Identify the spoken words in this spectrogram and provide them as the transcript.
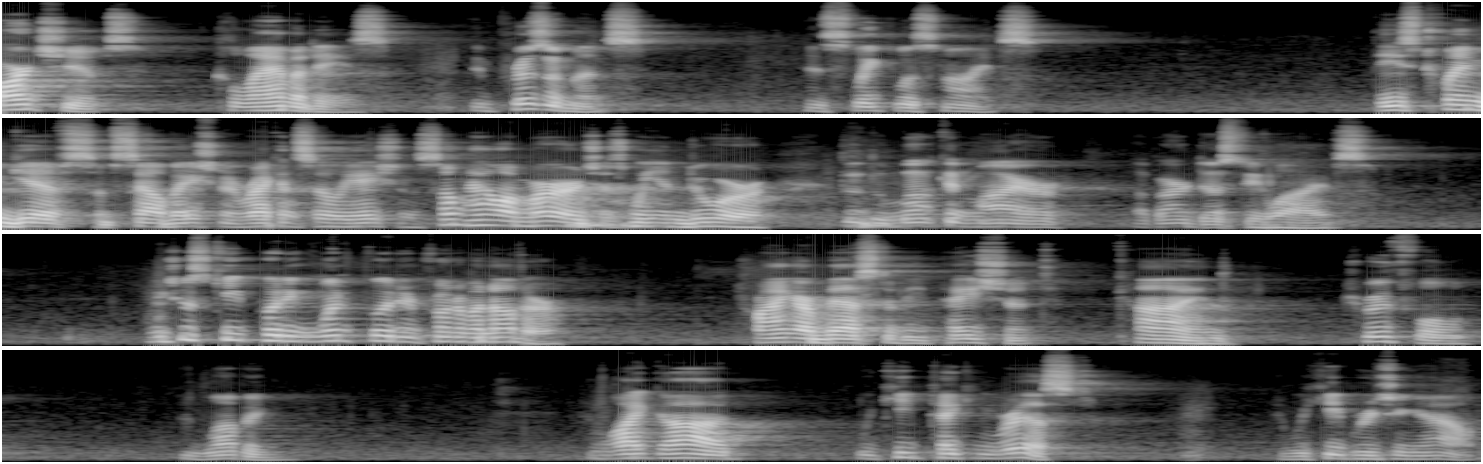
hardships, calamities, imprisonments, and sleepless nights. These twin gifts of salvation and reconciliation somehow emerge as we endure through the muck and mire of our dusty lives. We just keep putting one foot in front of another, trying our best to be patient, kind, truthful, and loving. And like God, we keep taking risks and we keep reaching out.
